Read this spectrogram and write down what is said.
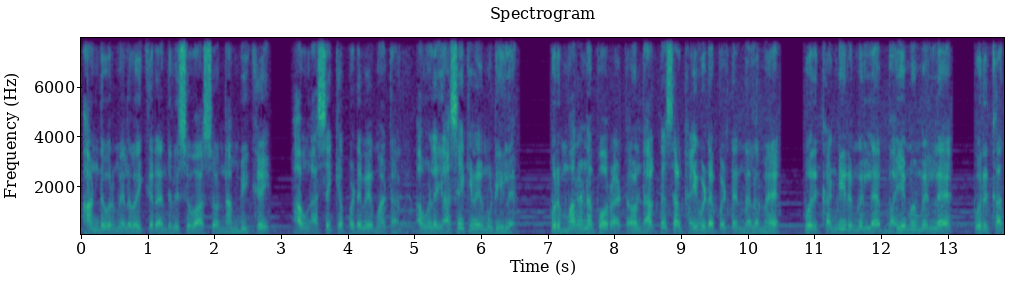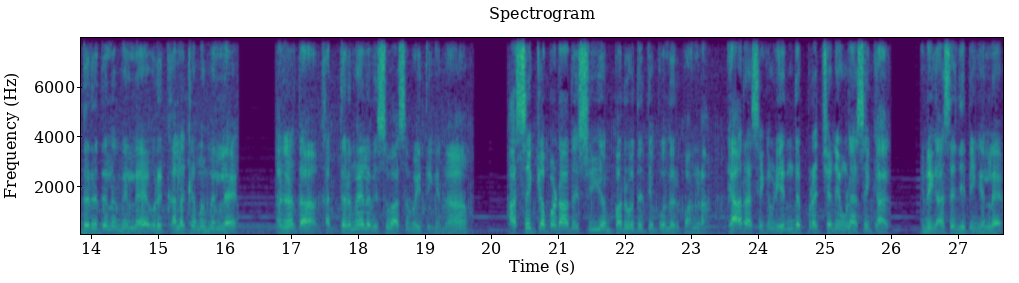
ஆண்டவர் மேல வைக்கிற அந்த விசுவாசம் நம்பிக்கை. அவங்க அசைக்கப்படவே மாட்டாங்க. அவங்கள அசைக்கவே முடியல. ஒரு மரண போராட்டம் டாக்டர்ஸால் கைவிடப்பட்ட நிலைமை. ஒரு கண்ணீரும் இல்லை பயமும் இல்லை ஒரு கதறுதலும் இல்லை ஒரு கலக்கமும் இல்லை. அதனால்தான் கத்தர் மேல விசுவாசம் வைத்தீங்கன்னா அசைக்கப்படாத சீயோன் பர்வதத்தை போல இருப்பாங்களாம். யார் அசைக்க முடியும்? எந்த பிரச்சனையும் உங்களை அசைக்காது. இன்னைக்கு அசைஞ்சிட்டீங்கல்ல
